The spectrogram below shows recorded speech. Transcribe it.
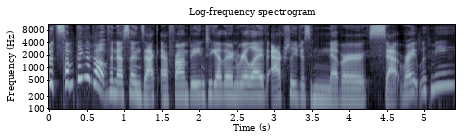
But something about Vanessa and Zac Efron being together in real life actually just never sat right with me.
